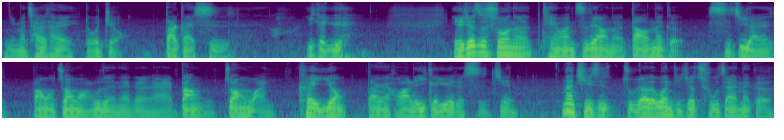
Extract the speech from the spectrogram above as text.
你们猜猜多久？大概是一个月。也就是说呢，填完资料呢到那个实际来帮我装网络的那个人来帮装完可以用，大概花了一个月的时间。那其实主要的问题就出在那个。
